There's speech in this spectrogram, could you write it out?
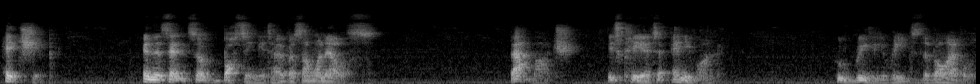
headship in the sense of bossing it over someone else. That much is clear to anyone who really reads the Bible.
